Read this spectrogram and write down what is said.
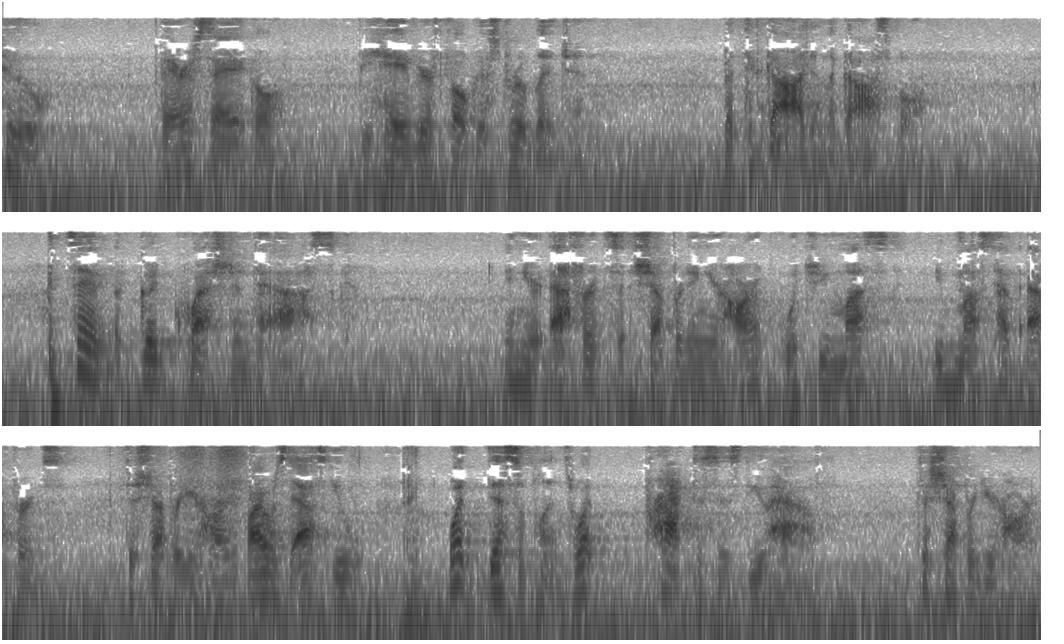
to Pharisaical, behavior focused religion, but to God and the gospel. I'd say a good question to ask in your efforts at shepherding your heart, which you must you must have efforts to shepherd your heart. If I was to ask you, what disciplines, what practices do you have to shepherd your heart?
